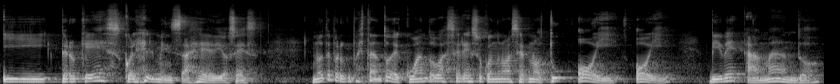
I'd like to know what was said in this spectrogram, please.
Y, pero ¿qué es? ¿Cuál es el mensaje de Dios? Es, no te preocupes tanto de cuándo va a ser eso, cuándo no va a ser. No, tú hoy, hoy, vive amando.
